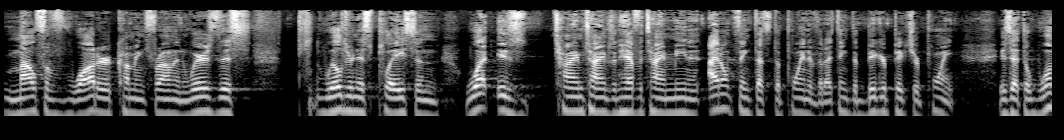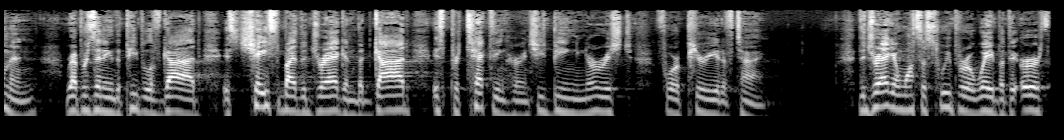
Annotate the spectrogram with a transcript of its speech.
mouth of water coming from and where's this wilderness place and what is time times and half a time mean. And I don't think that's the point of it. I think the bigger picture point is that the woman representing the people of God is chased by the dragon, but God is protecting her and she's being nourished for a period of time. The dragon wants to sweep her away, but the earth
